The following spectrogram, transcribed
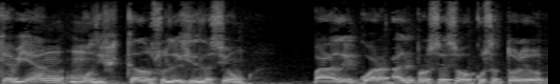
que habían modificado su legislación para adecuar al proceso acusatorio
